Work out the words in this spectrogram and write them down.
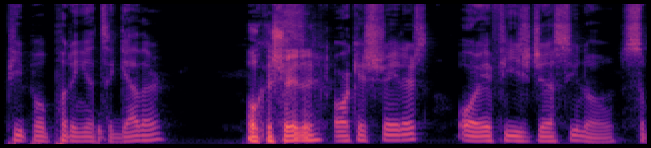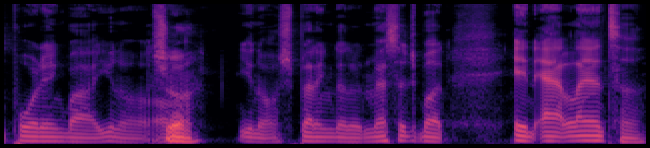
people putting it together, orchestrator. orchestrators, or if he's just you know supporting by you know um, Sure. You know spreading the message. But in Atlanta,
